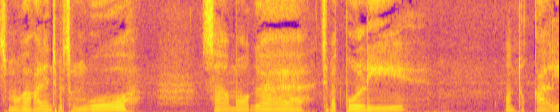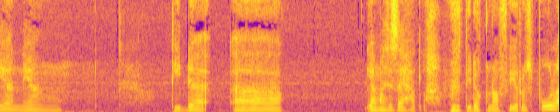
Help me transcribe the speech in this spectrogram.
Semoga kalian cepat sembuh semoga cepat pulih. Untuk kalian yang tidak uh, yang masih sehat lah tidak kena virus pula.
